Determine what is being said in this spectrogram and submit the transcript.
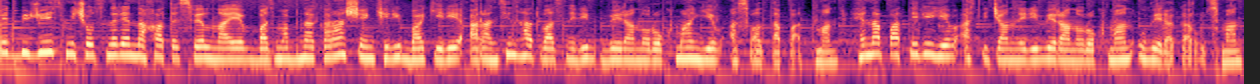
Պետբյուջեից միջոցներ են նախատեսվել նաև բազմաբնակարան շենքերի բակերի առանձին հատվածների վերանորոգման եւ ասֆալտապատման, հենապատերի եւ աստիճանների վերանորոգման ու վերակառուցման,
